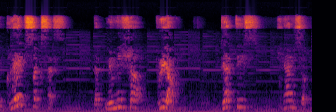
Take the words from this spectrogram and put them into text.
a great success that Nimisha Priya death is cancelled.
